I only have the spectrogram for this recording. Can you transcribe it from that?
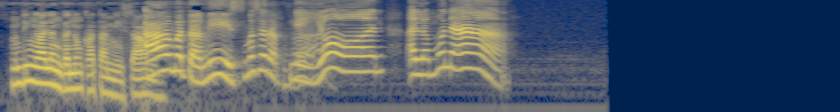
Hindi nga lang ganun katamis. ah. Ah, matamis. Masarap nga. Ngayon, alam mo na!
